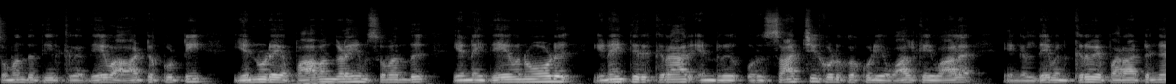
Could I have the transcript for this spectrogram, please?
சுமந்து தீர்க்கிற தேவ ஆட்டுக்குட்டி என்னுடைய பாவங்களையும் சுமந்து என்னை தேவனோடு இணைத்திருக்கிறார் என்று ஒரு சாட்சி கொடுக்கக்கூடிய வாழ்க்கை வாழ எங்கள் தேவன் கிருவை பாராட்டுங்க.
